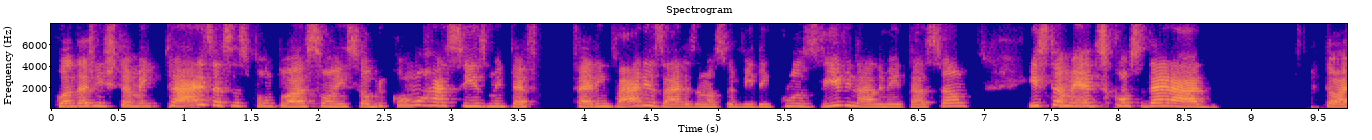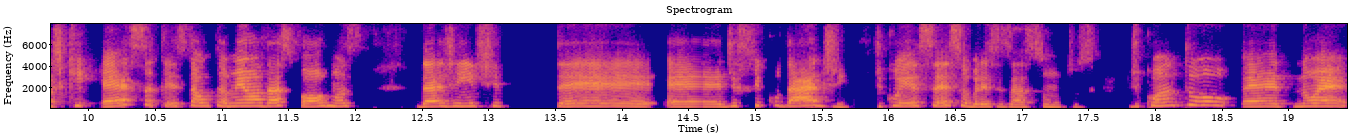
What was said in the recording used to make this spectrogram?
quando a gente também traz essas pontuações sobre como o racismo interfere em várias áreas da nossa vida, inclusive na alimentação, isso também é desconsiderado. Então, acho que essa questão também é uma das formas da gente ter é, dificuldade de conhecer sobre esses assuntos, de quanto é, não é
